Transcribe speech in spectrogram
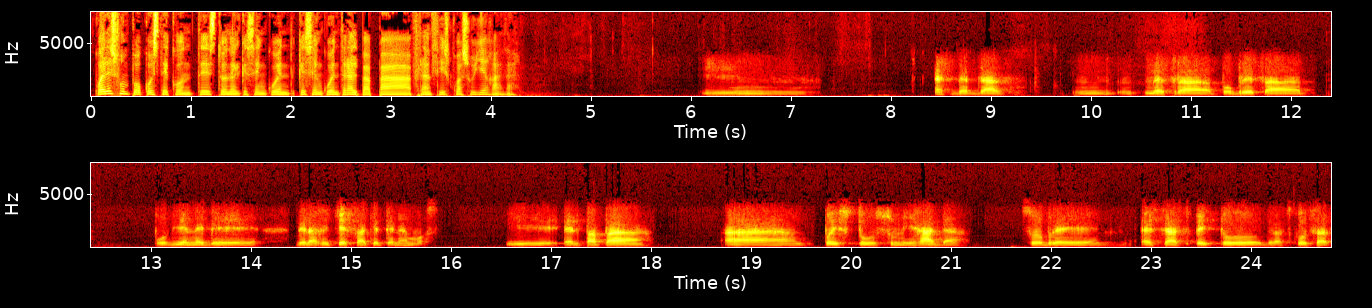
¿Cuál es un poco este contexto en el que se, encuentra, que se encuentra el Papa Francisco a su llegada? es verdad, nuestra pobreza proviene de, de la riqueza que tenemos. Y el Papa ha puesto su mirada sobre ese aspecto de las cosas,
